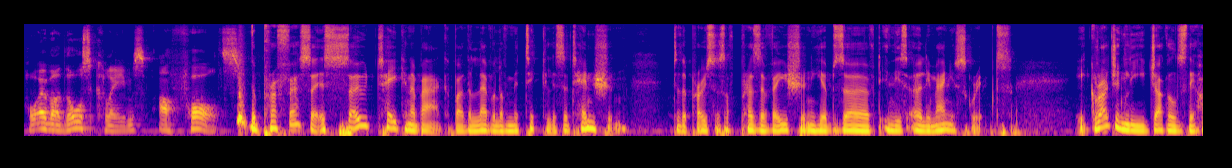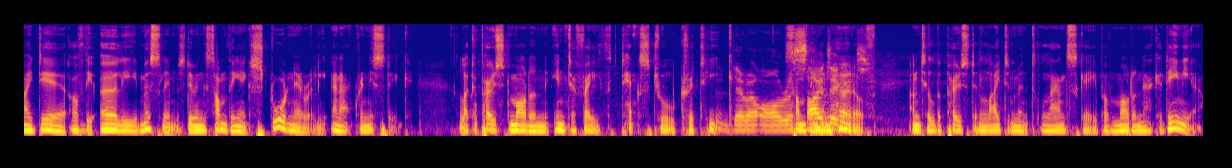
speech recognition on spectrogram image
However, those claims are false. The professor is so taken aback by the level of meticulous attention to the process of preservation he observed in these early manuscripts. He grudgingly juggles the idea of the early Muslims doing something extraordinarily anachronistic, like a postmodern interfaith textual critique, They were all something unheard it. of until the post Enlightenment landscape of modern academia.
